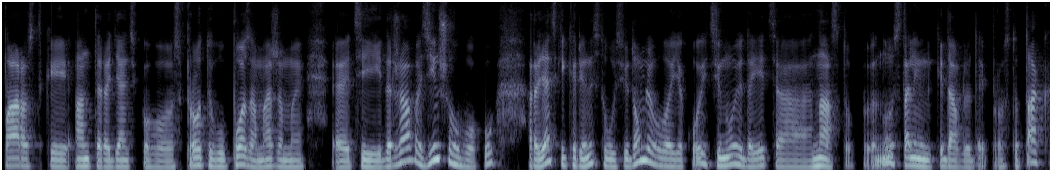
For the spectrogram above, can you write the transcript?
паростки антирадянського спротиву поза межами е, цієї держави. З іншого боку, радянське керівництво усвідомлювало, якою ціною дається наступ. Ну Сталін кидав людей просто так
